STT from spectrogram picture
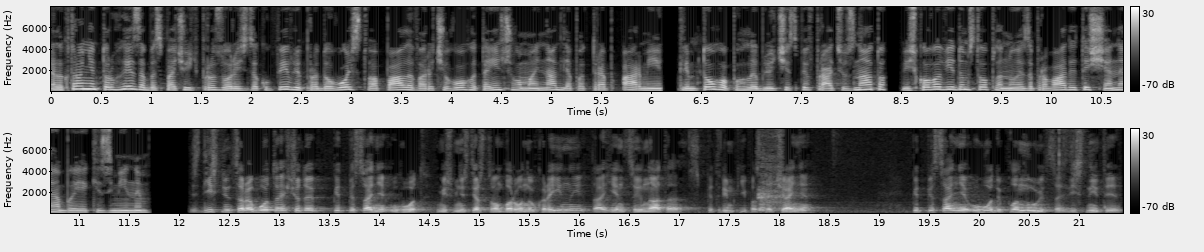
Електронні торги забезпечують прозорість закупівлі продовольства, палива, речового та іншого майна для потреб армії. Крім того, поглиблюючи співпрацю з НАТО, військове відомство планує запровадити ще неабиякі зміни. Здійснюється робота щодо підписання угод між Міністерством оборони України та Агенцією НАТО з підтримки і постачання. Підписання угоди планується здійснити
